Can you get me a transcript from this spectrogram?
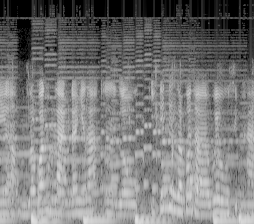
นี้อะเราก็ทำลายมันได้เยอะละเออเราอีกนิดนึงเราก็จะเวลสิบห้า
